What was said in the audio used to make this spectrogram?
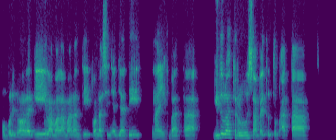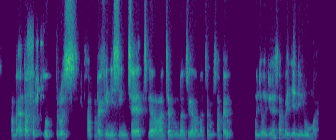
kumpulin uang lagi lama-lama nanti pondasinya jadi naik bata gitulah terus sampai tutup atap sampai atap tertutup terus sampai finishing cat segala macam dan segala macam sampai ujung-ujungnya sampai jadi rumah.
